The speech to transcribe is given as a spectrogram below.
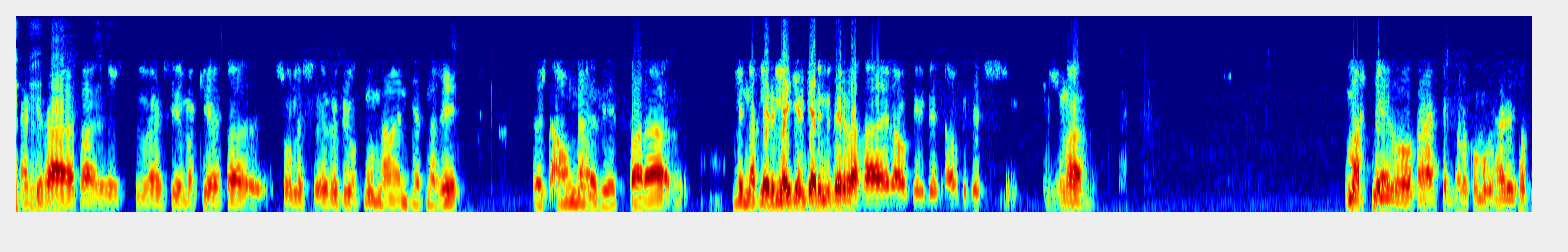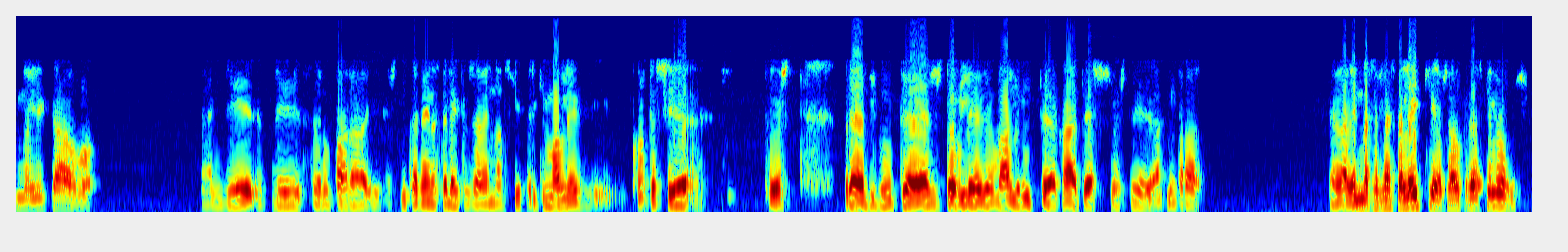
ekki það þú veist, það séum að gefa þetta solis rugglu út núna en hérna við, þú ánæður við bara vinna fleiri leikið en gerðum í fyrra, það er ágætis svona markmið og það er ekki að koma okkur hægri þáttina líka og en við, við þurfum bara í, hvern einasta leikin sem vinna, það skiptir ekki máli hvort það sé, þú veist bregðarbík úti eða þessi stórlið valur úti eða hvað þetta er, veist, við ætlum bara að vinna sem flesta leiki og sjá hverja skilur okkur.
